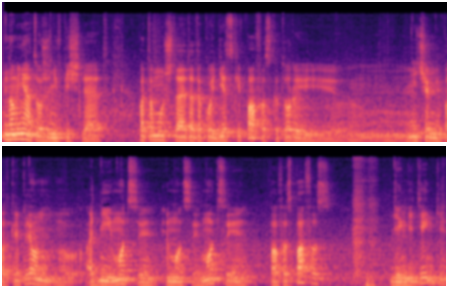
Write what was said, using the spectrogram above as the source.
но меня тоже не впечатляет, потому что это такой детский пафос, который э, ничем не подкреплен. Одни эмоции, эмоции, эмоции, пафос, пафос, деньги, деньги.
